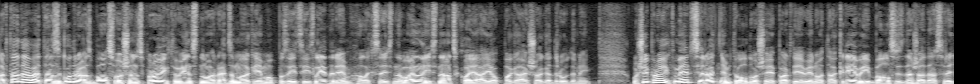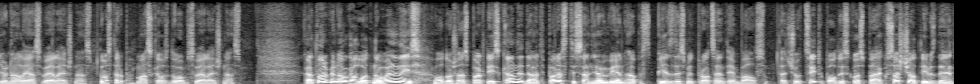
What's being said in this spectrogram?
Ar tā dēvētās gudrās balsošanas projektu viens no redzamākajiem opozīcijas līderiem, Aleksis Navaļnijas, nāca klajā jau pagājušā gada rudenī. Un šī projekta mērķis ir atņemt valdošajai partijai vienotā Krievija balsis dažādās reģionālajās vēlēšanās, tostarp Maskavas domas vēlēšanās. Kā turpina apgalvot Navaļnijas, valdošās partijas kandidāti parasti saņem vien ap 50% balsu, taču citu politisko spēku sašķeltības dēļ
